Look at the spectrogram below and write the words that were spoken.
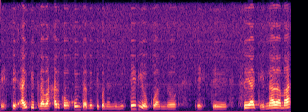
este, hay que trabajar conjuntamente con el Ministerio cuando este, sea que nada más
